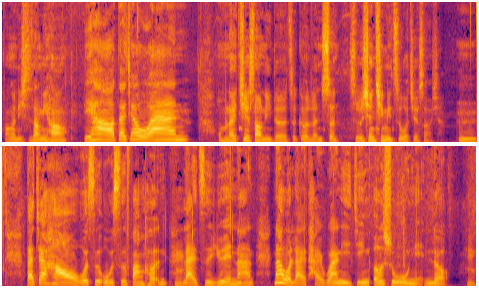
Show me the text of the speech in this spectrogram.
方恩理事长你好，你好，大家午安。我们来介绍你的这个人生，是不是先请你自我介绍一下？嗯，大家好，我是武士方恒，来自越南。那我来台湾已经二十五年了。嗯，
